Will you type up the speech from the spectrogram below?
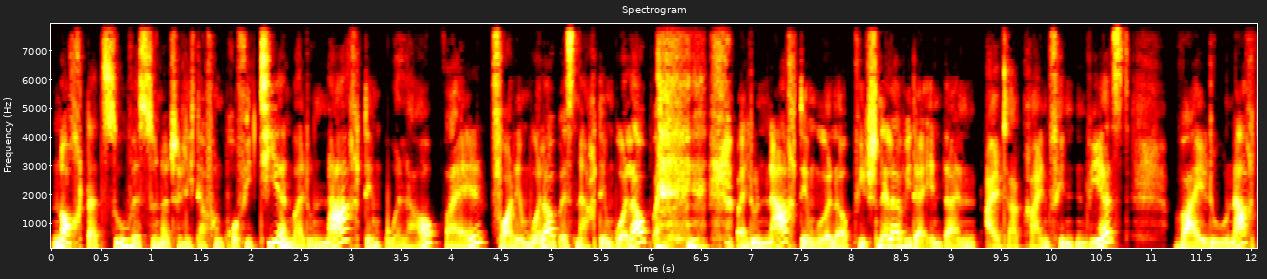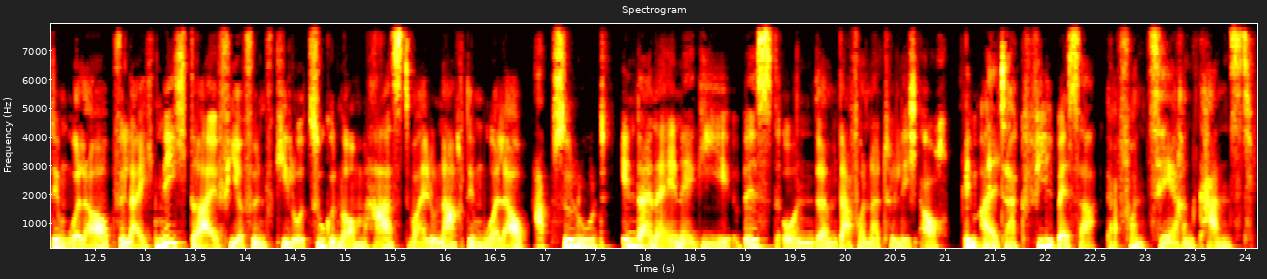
Noch dazu wirst du natürlich davon profitieren, weil du nach dem Urlaub, weil vor dem Urlaub ist nach dem Urlaub, weil du nach dem Urlaub viel schneller wieder in deinen Alltag reinfinden wirst, weil du nach dem Urlaub vielleicht nicht drei, vier, fünf Kilo zugenommen hast, weil du nach dem Urlaub absolut in deiner Energie bist und ähm, davon natürlich auch im Alltag viel besser davon zehren kannst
